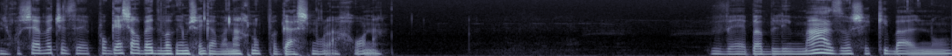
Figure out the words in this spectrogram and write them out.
אני חושבת שזה פוגש הרבה דברים שגם אנחנו פגשנו לאחרונה. ובבלימה הזו שקיבלנו,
